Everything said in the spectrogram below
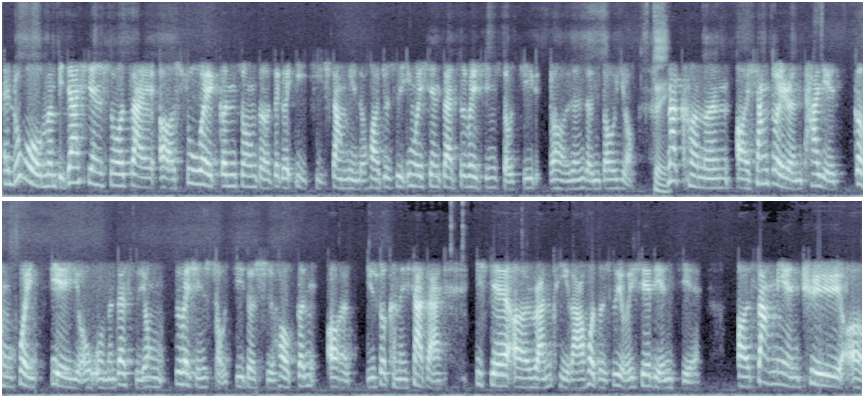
哎，如果我们比较先说在呃数位跟踪的这个议题上面的话，就是因为现在智慧型手机呃人人都有，对，那可能呃相对人他也更会借由我们在使用智慧型手机的时候，跟呃比如说可能下载一些呃软体啦，或者是有一些连接呃上面去呃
